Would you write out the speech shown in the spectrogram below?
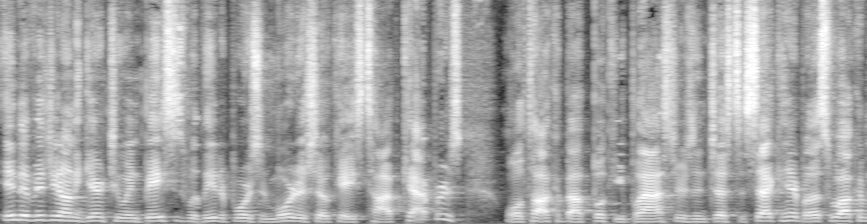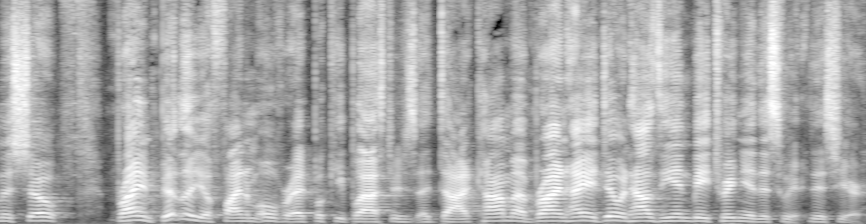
individually on a guarantee win basis with leaderboards and more to showcase top cappers. We'll talk about Bookie Blasters in just a second here, but let's welcome to the show Brian Bitler. You'll find him over at bookieblasters.com. Uh, Brian, how you doing? How's the NBA treating you this week, this year?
